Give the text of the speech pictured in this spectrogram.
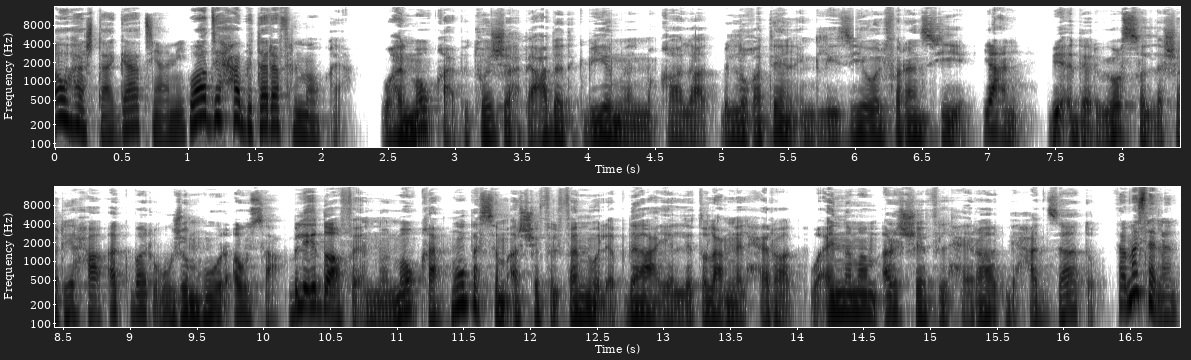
أو هاشتاجات يعني واضحة بطرف الموقع. وهالموقع بتوجه بعدد كبير من المقالات باللغتين الإنجليزية والفرنسية يعني بيقدر يوصل لشريحة أكبر وجمهور أوسع بالإضافة أنه الموقع مو بس مأرشف الفن والإبداع يلي طلع من الحراك وإنما مأرشف الحراك بحد ذاته. فمثلا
